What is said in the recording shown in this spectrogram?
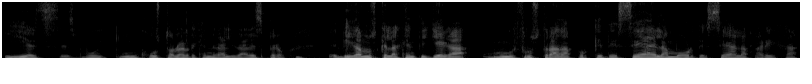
y es, es, muy injusto hablar de generalidades, pero digamos que la gente llega muy frustrada porque desea el amor, desea la pareja,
